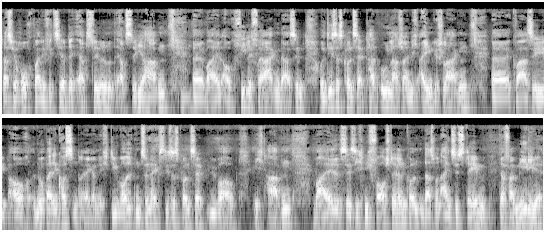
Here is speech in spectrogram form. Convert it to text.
dass wir hochqualifizierte Ärztinnen und Ärzte hier haben, mhm. äh, weil auch viele Fragen da sind. Und dieses Konzept hat unwahrscheinlich eingeschlagen, äh, quasi auch nur bei den Kostenträgern nicht. Die wollten zunächst dieses Konzept überhaupt nicht haben weil sie sich nicht vorstellen konnten, dass man ein System der Familie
